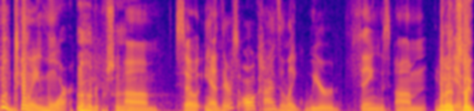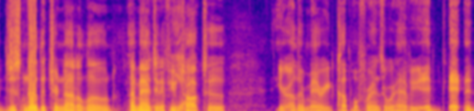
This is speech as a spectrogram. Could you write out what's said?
doing more. Hundred percent. Um, so yeah, there's all kinds of like weird things. Um, But I'd if- say just know that you're not alone. I imagine if you Yeah. talk to your other married couple friends or what have you, it it it,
